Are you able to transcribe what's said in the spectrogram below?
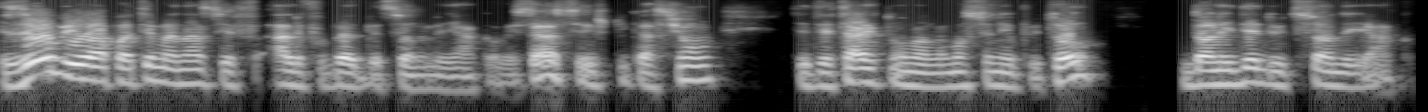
Et ça, c'est l'explication des détails qu'on a mentionné plus tôt dans l'idée du tson de Yaakov.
